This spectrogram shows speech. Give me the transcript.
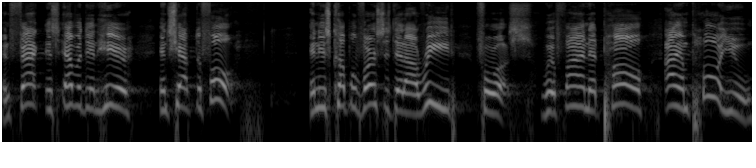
In fact, it's evident here in chapter 4. In these couple verses that I'll read for us, we'll find that Paul, I implore you,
